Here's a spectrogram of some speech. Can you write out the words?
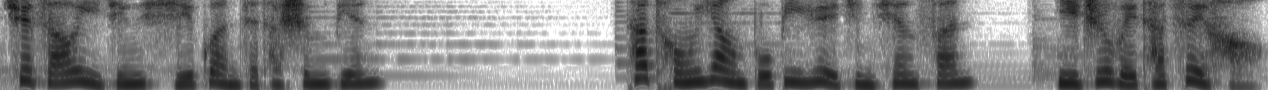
却早已经习惯在他身边。他同样不必阅尽千帆，以之为他最好。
